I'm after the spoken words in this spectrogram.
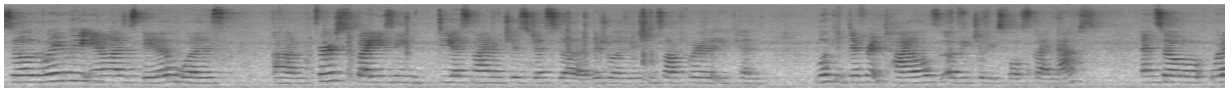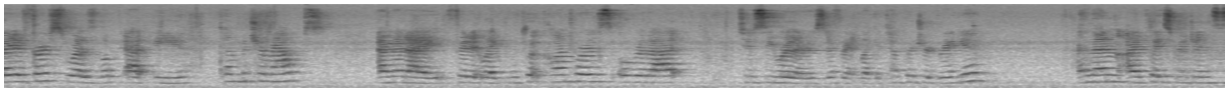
So the way we analyzed this data was um, first by using DS9, which is just a visualization software that you can look at different tiles of each of these full sky maps. And so what I did first was look at the temperature maps, and then I fit it like, we put contours over that to see where there's different, like a temperature gradient. And then I placed regions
